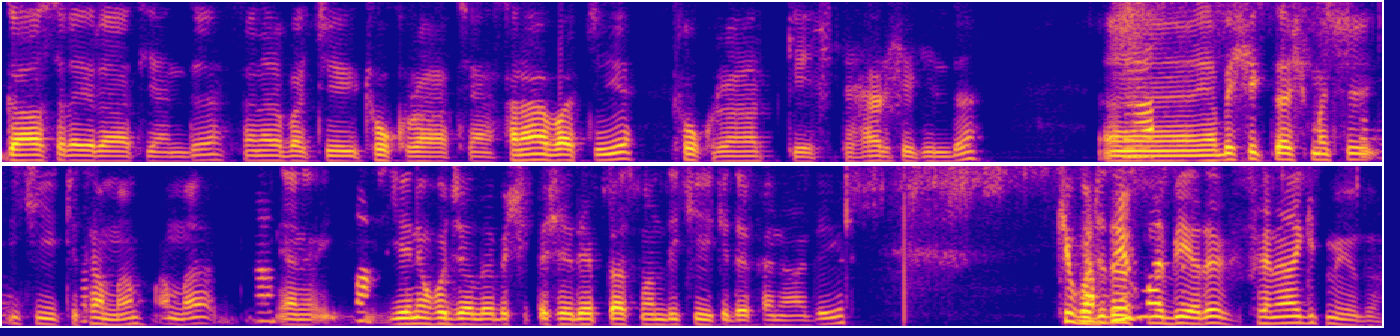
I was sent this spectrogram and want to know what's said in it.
Galatasaray'ı rahat yendi. Fenerbahçe'yi çok rahat yani Fenerbahçe'yi çok rahat geçti her şekilde. Ee, yani Beşiktaş maçı 2-2 tamam ama yani yeni hocalı Beşiktaş'a deplasmanda 2-2 de fena değil. Ki hoca da aslında maç, bir ara fena gitmiyordu.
